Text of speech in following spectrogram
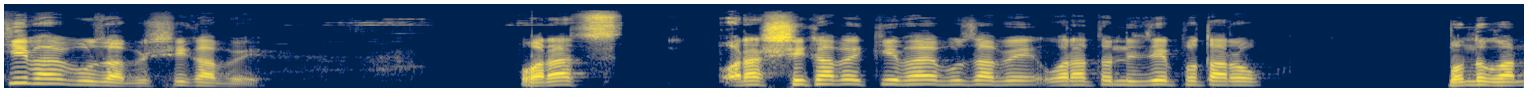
কীভাবে বোঝাবে, শেখাবে? ওরা ওরা শিখাবে কীভাবে বোঝাবে, ওরা তো নিজেই প্রতারক। বন্ধুগণ,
